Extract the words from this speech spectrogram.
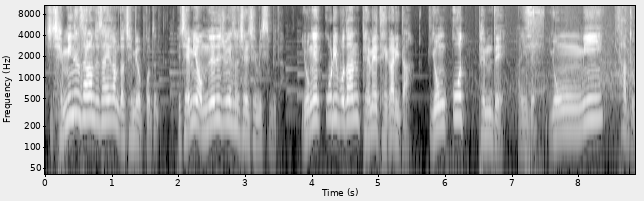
지- 재밌는 사람들 사이 가면 다 재미없거든? 재미없는 애들 중에서 제일 재밌습니다. 용의 꼬리보단 뱀의 대가리다. 용꽃 뱀대. 아닌데? 용미 사두.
